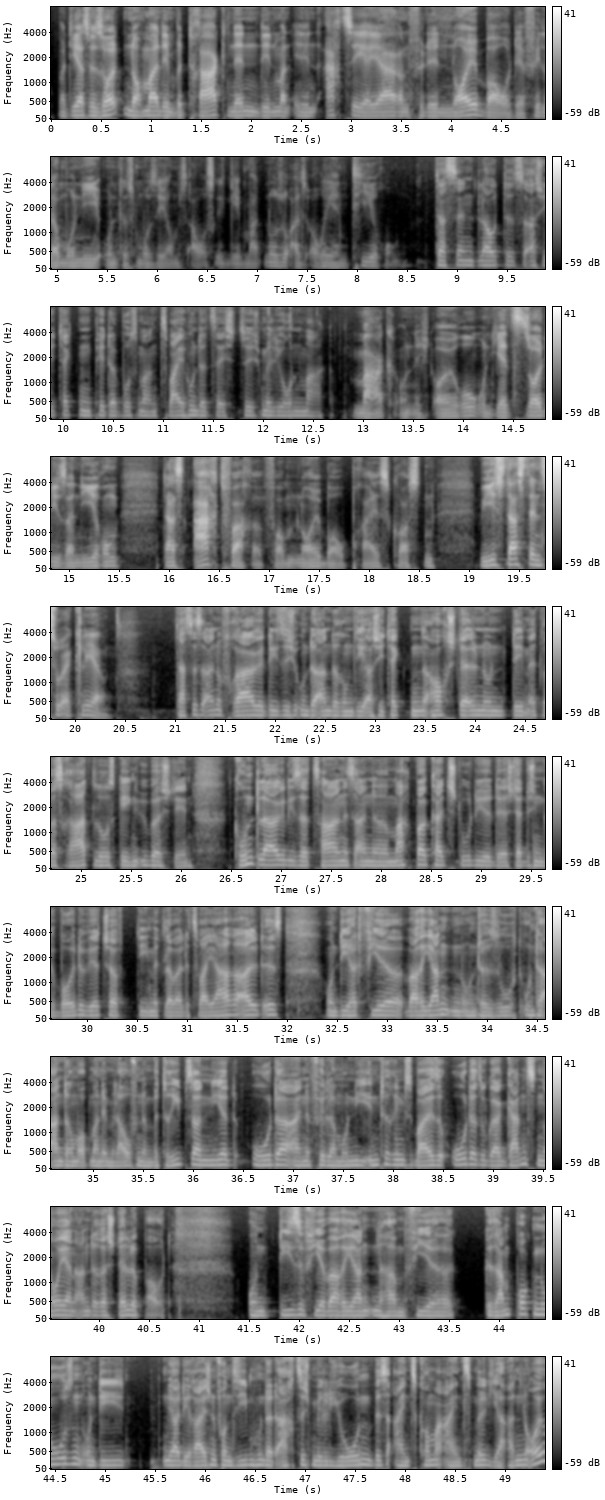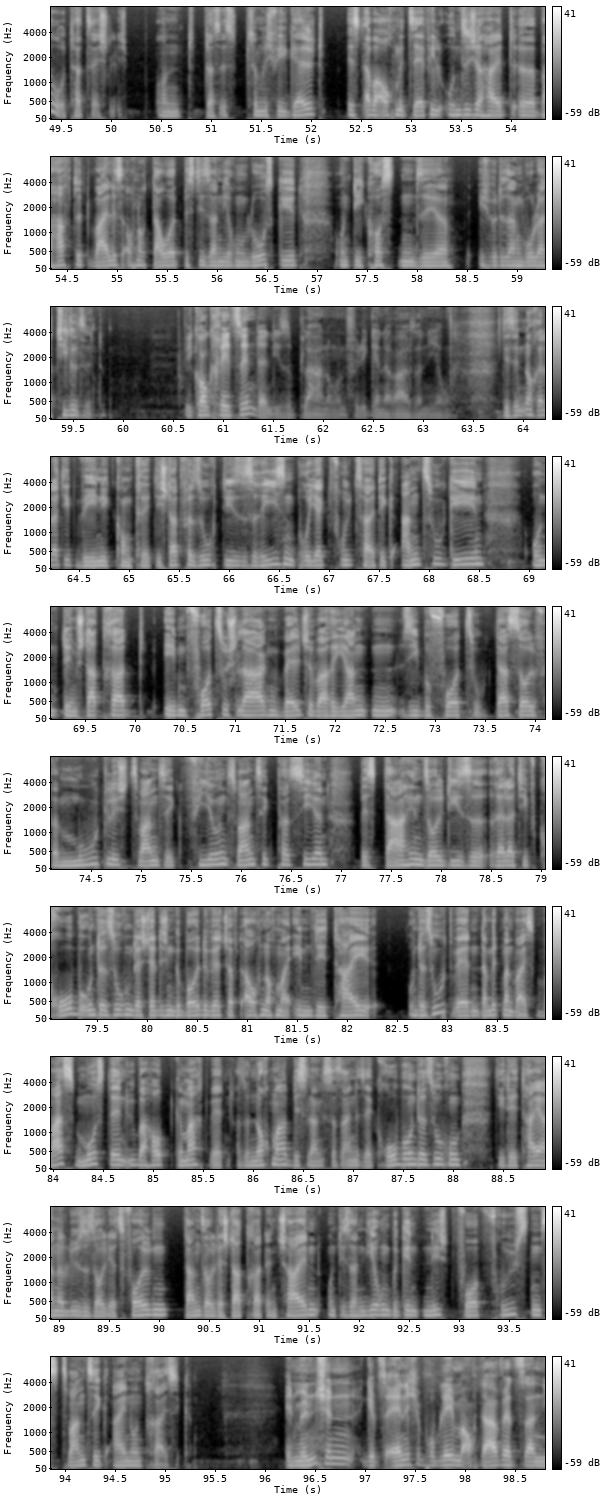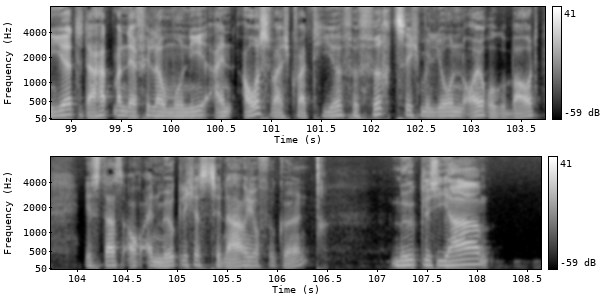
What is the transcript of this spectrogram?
Matthias, wir sollten noch mal den Betrag nennen, den man in den 80er Jahren für den Neubau der Philharmonie und des Museums ausgegeben hat, nur so als Orientierung. Das sind laut des Architekten Peter Bussmann 260 Millionen Mark. Mark und nicht Euro. Und jetzt soll die Sanierung das Achtfache vom Neubaupreis kosten. Wie ist das denn zu erklären? Das ist eine Frage, die sich unter anderem die Architekten auch stellen und dem etwas ratlos gegenüberstehen. Grundlage dieser Zahlen ist eine Machbarkeitsstudie der städtischen Gebäudewirtschaft, die mittlerweile zwei Jahre alt ist und die hat vier Varianten untersucht, unter anderem, ob man im laufenden Betrieb saniert oder eine Philharmonie interimsweise oder sogar ganz neu an anderer Stelle baut. Und diese vier Varianten haben vier Gesamtprognosen und die ja, die reichen von 780 Millionen bis 1,1 Milliarden Euro tatsächlich. Und das ist ziemlich viel Geld, ist aber auch mit sehr viel Unsicherheit äh, behaftet, weil es auch noch dauert, bis die Sanierung losgeht und die Kosten sehr, ich würde sagen, volatil sind. Wie konkret sind denn diese Planungen für die Generalsanierung? Die sind noch relativ wenig konkret. Die Stadt versucht, dieses Riesenprojekt frühzeitig anzugehen und dem Stadtrat eben vorzuschlagen, welche Varianten sie bevorzugt. Das soll vermutlich 2024 passieren. Bis dahin soll diese relativ grobe Untersuchung der städtischen Gebäudewirtschaft auch nochmal im Detail untersucht werden, damit man weiß, was muss denn überhaupt gemacht werden. Also nochmal, bislang ist das eine sehr grobe Untersuchung. Die Detailanalyse soll jetzt folgen, dann soll der Stadtrat entscheiden und die Sanierung beginnt nicht vor frühestens 2031. In München gibt es ähnliche Probleme, auch da wird saniert. Da hat man der Philharmonie ein Ausweichquartier für 40 Millionen Euro gebaut. Ist das auch ein mögliches Szenario für Köln? Möglich ja,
